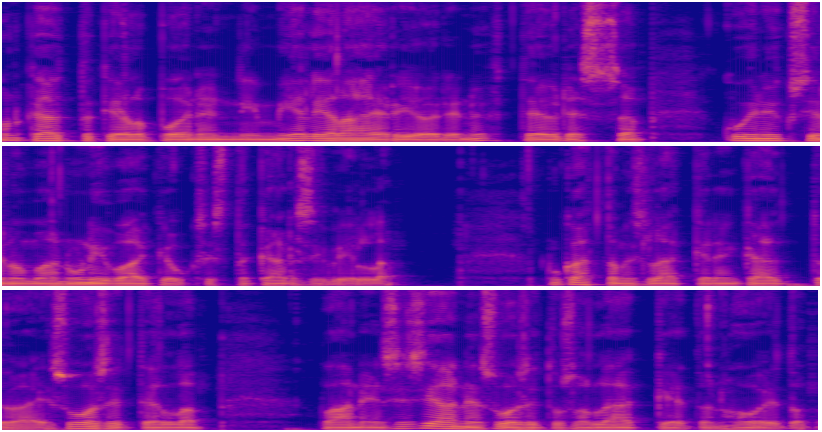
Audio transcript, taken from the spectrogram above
on käyttökelpoinen niin mielialahäiriöiden yhteydessä kuin yksinomaan univaikeuksista kärsivillä. Nukahtamislääkkeiden käyttöä ei suositella, vaan ensisijainen suositus on lääkkeetön hoito.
